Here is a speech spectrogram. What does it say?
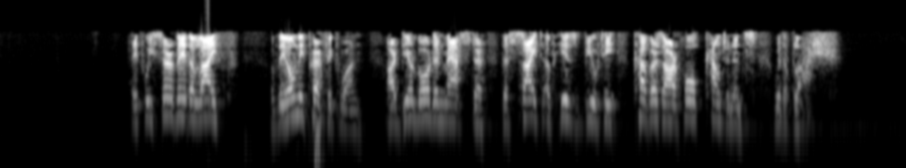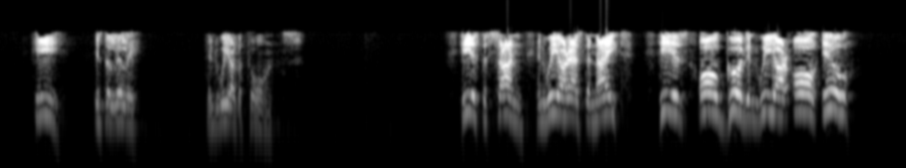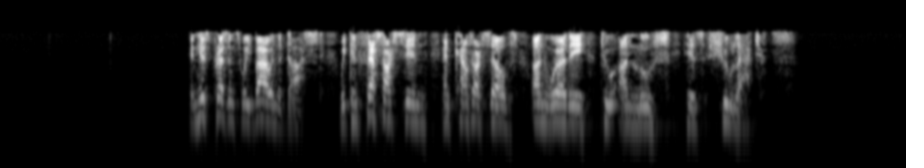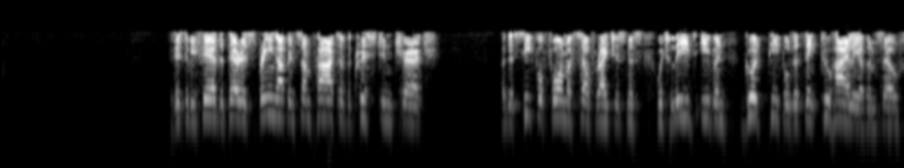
If we survey the life of the only perfect one, our dear Lord and Master, the sight of His beauty covers our whole countenance with a blush. He is the lily, and we are the thorns. He is the sun, and we are as the night. He is all good, and we are all ill. In His presence we bow in the dust. We confess our sin and count ourselves unworthy to unloose his shoe latchets. It is to be feared that there is springing up in some parts of the Christian church a deceitful form of self-righteousness which leads even good people to think too highly of themselves.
